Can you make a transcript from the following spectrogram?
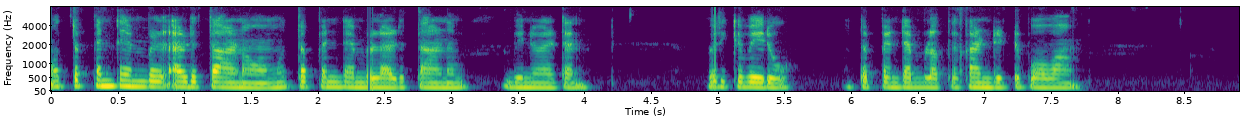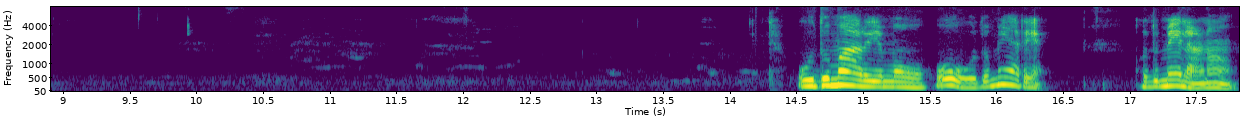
മുത്തപ്പൻ ടെമ്പിൾ അടുത്താണോ? മുത്തപ്പൻ ടെമ്പിൾ അടുത്താണ് ബിനുവേട്ടൻ ഒരിക്കൽ വരൂ. മുത്തപ്പൻ ടെമ്പിളൊക്കെ കണ്ടിട്ട് പോവാം. ഉദുമ അറിയുമോ? ഓ ഉദുമ അറിയാം. ഉദുമയിലാണോ?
